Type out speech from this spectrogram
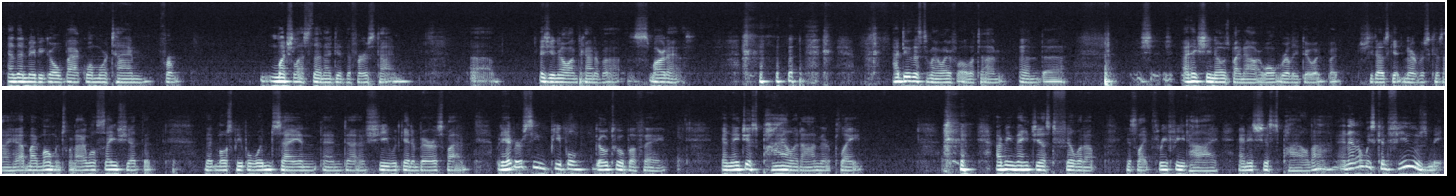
and then maybe go back one more time for much less than I did the first time. Uh, as you know, I'm kind of a smartass. I do this to my wife all the time, and uh, she, I think she knows by now I won't really do it, but she does get nervous because I have my moments when I will say shit that that most people wouldn't say, and and uh, she would get embarrassed by it. But have you ever seen people go to a buffet and they just pile it on their plate? I mean, they just fill it up. It's like three feet high, and it's just piled on. And that always confused me.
